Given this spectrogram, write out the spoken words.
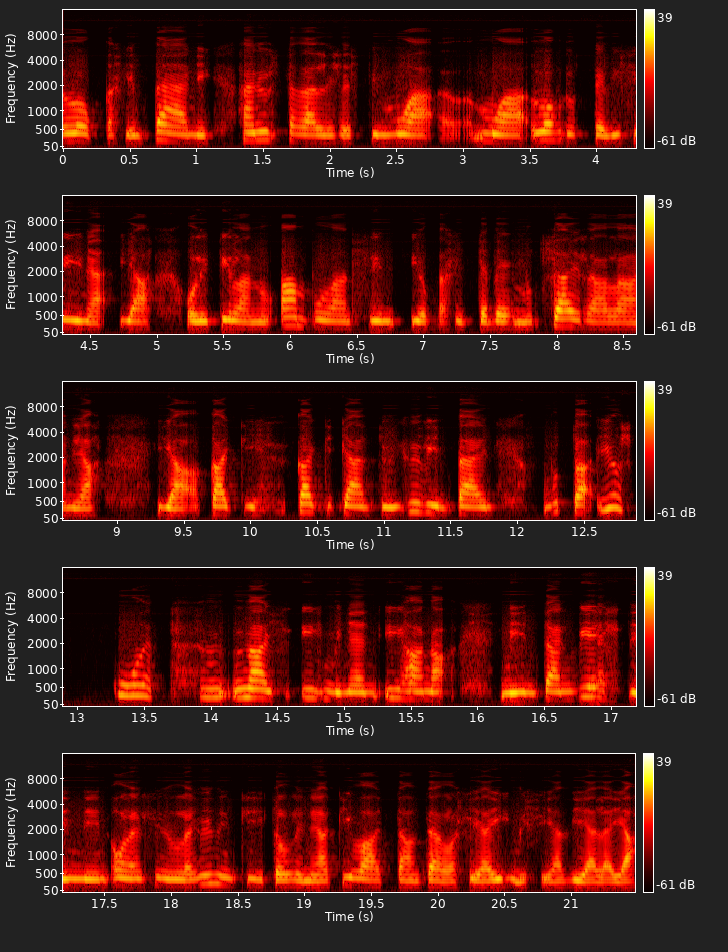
loukkasin pääni. Hän ystävällisesti mua, mua lohdutteli siinä ja oli tilannut ambulanssin, joka sitten vei mut sairaalaan ja, ja kaikki, kaikki kääntyi hyvin päin. Mutta jos kuulet naisihminen, ihana, niin tämän viestin, niin olen sinulle hyvin kiitollinen ja kiva, että on tällaisia ihmisiä vielä ja,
